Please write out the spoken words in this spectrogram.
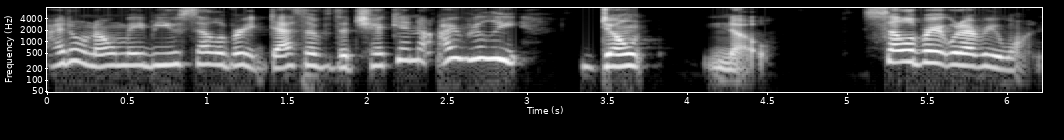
I don't know, maybe you celebrate death of the chicken. I really don't know. Celebrate whatever you want.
